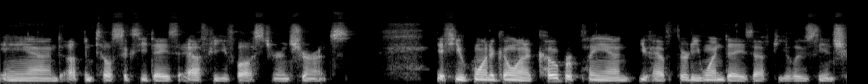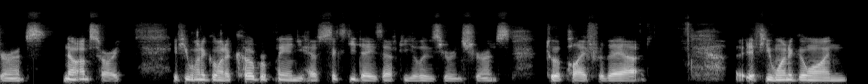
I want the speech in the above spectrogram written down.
and up until 60 days after you've lost your insurance. If you want to go on a COBRA plan, you have 31 days after you lose the insurance. No, I'm sorry. If you want to go on a COBRA plan, you have 60 days after you lose your insurance to apply for that. If you want to go on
